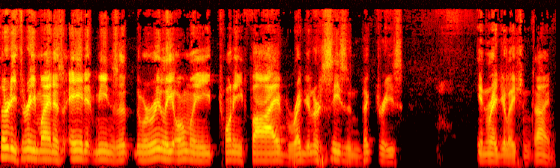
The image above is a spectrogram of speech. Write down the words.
33 minus 8 it means that there were really only 25 regular season victories in regulation time.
